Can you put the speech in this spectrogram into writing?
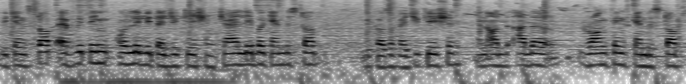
We can stop everything only with education. Child labor can be stopped because of education, and other wrong things can be stopped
